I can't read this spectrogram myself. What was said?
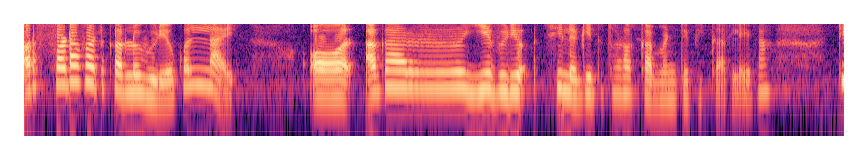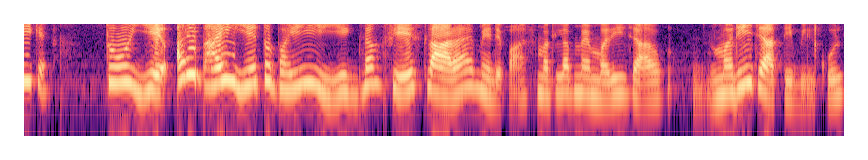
और फटाफट कर लो वीडियो को लाइक और अगर ये वीडियो अच्छी लगी तो थोड़ा कमेंट भी कर लेना, ठीक है? तो ये, अरे भाई, ये तो भाई एकदम फेस ला रहा है मेरे पास मतलब मैं मरी जा मरी जाती बिल्कुल।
